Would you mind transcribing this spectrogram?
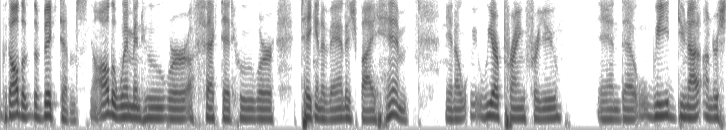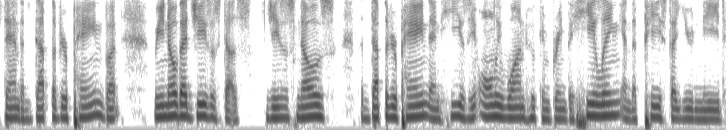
with all the, the victims, you know, all the women who were affected, who were taken advantage by him, you know, we, we are praying for you. And uh, we do not understand the depth of your pain, but we know that Jesus does. Jesus knows the depth of your pain, and He is the only one who can bring the healing and the peace that you need.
